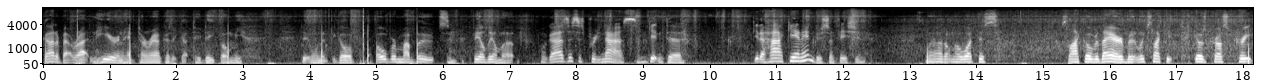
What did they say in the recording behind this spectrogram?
got about right in here and had to turn around because it got too deep on me. Didn't want it to go over my boots and fill them up. Well, guys, this is pretty nice. I'm getting to get a hike in and do some fishing. Well, I don't know what this is like over there, but it looks like it goes across the creek,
